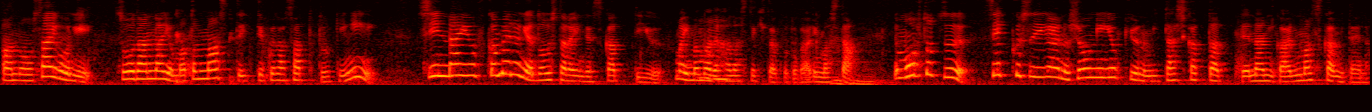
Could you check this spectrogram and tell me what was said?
あの最後に相談内容まとめますって言ってくださった時に信頼を深めるにはどうしたらいいんですかっていう、まあ、今まで話してきたことがありました、うん、でもう一つセックス以外の承認欲求の満たし方って何かありますかみたいな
